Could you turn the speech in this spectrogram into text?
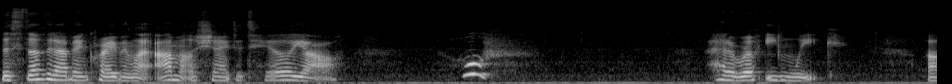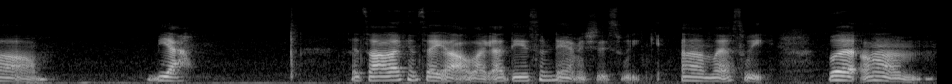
the stuff that I've been craving like I'm ashamed to tell y'all I had a rough eating week um yeah that's all I can say, y'all. Like, I did some damage this week, um, last week. But, um,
